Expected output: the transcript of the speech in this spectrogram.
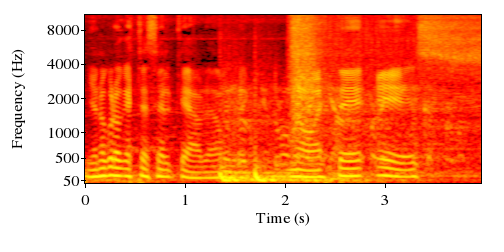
Yo no creo que este sea el que habla. No, este es.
